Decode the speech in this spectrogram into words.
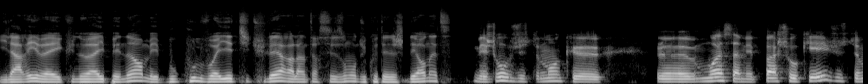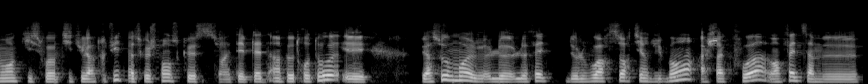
il arrive avec une hype énorme et beaucoup le voyaient titulaire à l'intersaison du côté des Hornets. Mais je trouve justement que euh, moi, ça m'est pas choqué justement qu'il soit titulaire tout de suite parce que je pense que ça aurait été peut-être un peu trop tôt. Et perso, moi, le, le fait de le voir sortir du banc à chaque fois, en fait, ça me.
